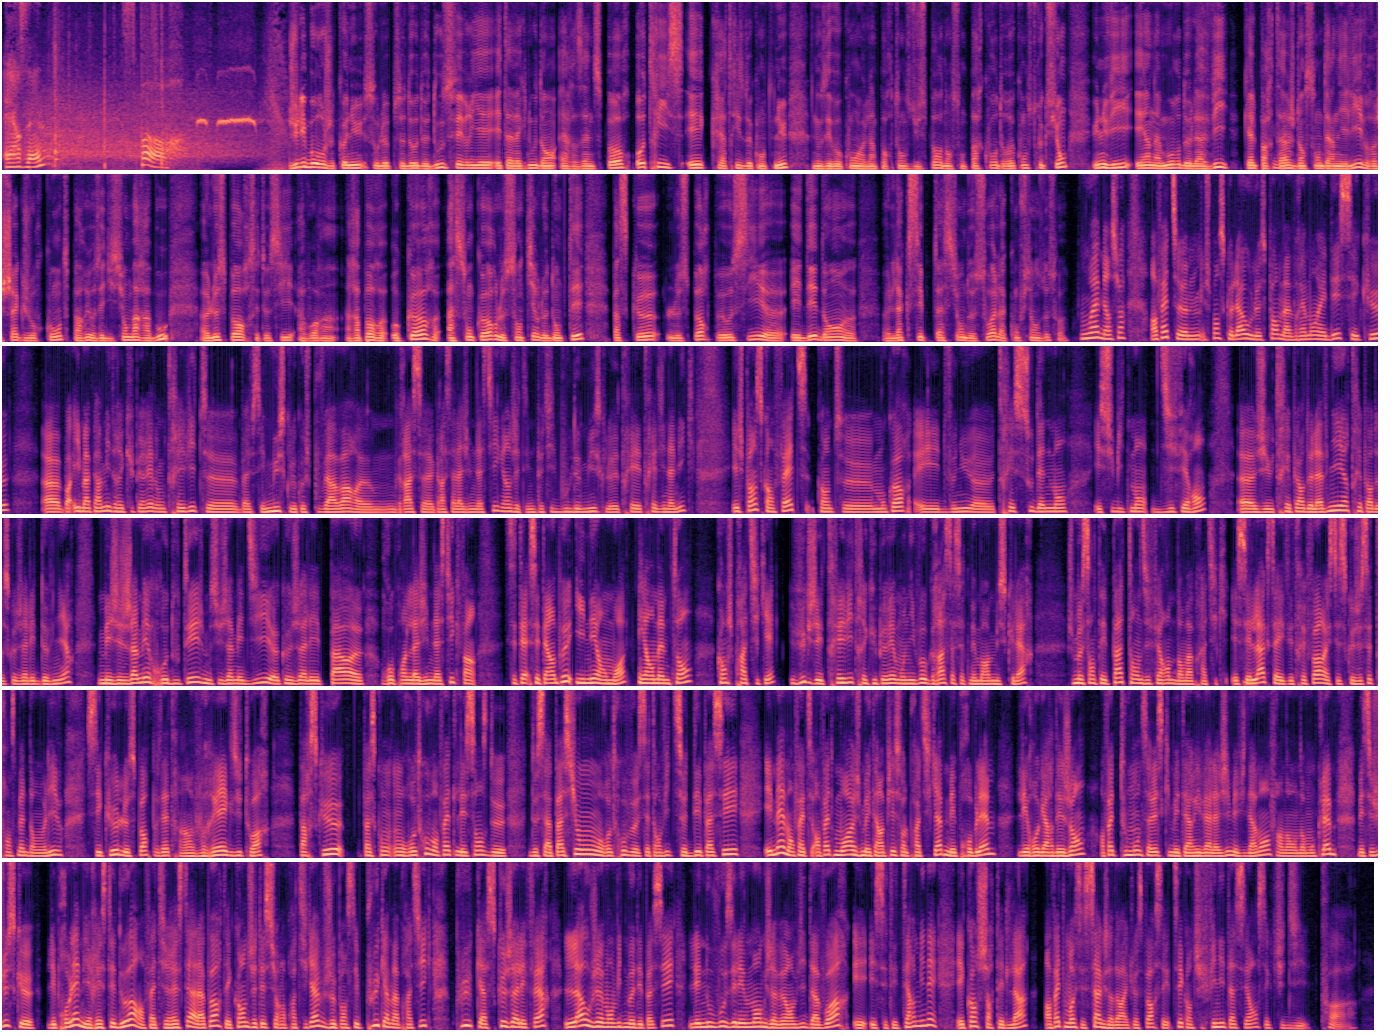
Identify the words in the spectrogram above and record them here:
Herzen Sport. Julie Bourges, connue sous le pseudo de 12 février, est avec nous dans Herzen Sport. Autrice et créatrice de contenu, nous évoquons euh, l'importance du sport dans son parcours de reconstruction, une vie et un amour de la vie qu'elle partage dans son dernier livre Chaque jour compte, paru aux éditions Marabout. Euh, le sport, c'est aussi avoir un rapport au corps, à son corps, le sentir, le dompter, parce que le sport peut aussi euh, aider dans l'acceptation de soi, la confiance de soi. Ouais, bien sûr. En fait, je pense que là où le sport m'a vraiment aidé, c'est que euh, bah, il m'a permis de récupérer donc très vite euh, bah, ces muscles que je pouvais avoir euh, grâce, grâce à la gymnastique. Hein. J'étais une petite boule de muscles très, très dynamique. Et je pense qu'en fait, quand mon corps est devenu très soudainement et subitement différent, j'ai eu très peur de l'avenir, très peur de ce que j'allais devenir, mais j'ai jamais redouté, je me suis jamais dit que j'allais pas reprendre la gymnastique. Enfin, c'était un peu inné en moi. Et en même temps, quand je pratiquais, vu que j'ai très vite récupéré mon niveau grâce à cette mémoire musculaire, je me sentais pas tant différente dans ma pratique. Et c'est mm. là que ça a été très fort, et c'est ce que j'essaie de transmettre dans mon livre, c'est que le sport peut être un vrai exutoire, parce que parce qu'on retrouve en fait l'essence de, de sa passion, on retrouve cette envie de se dépasser. Et même en fait, en fait, moi, je mettais un pied sur le praticable, mes problèmes, les regards des gens. En fait, tout le monde savait ce qui m'était arrivé à la gym, évidemment, enfin dans, mon club. Mais c'est juste que les problèmes, ils restaient dehors. En fait, ils restaient à la porte. Et quand j'étais sur un praticable, je pensais plus qu'à ma pratique, plus qu'à ce que j'allais faire, là où j'avais envie de me dépasser, les nouveaux éléments que j'avais envie d'avoir. Et, c'était terminé. Et quand je sortais de là, en fait, moi, c'est ça que j'adore avec le sport. C'est, quand tu finis ta séance et que tu te dis,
